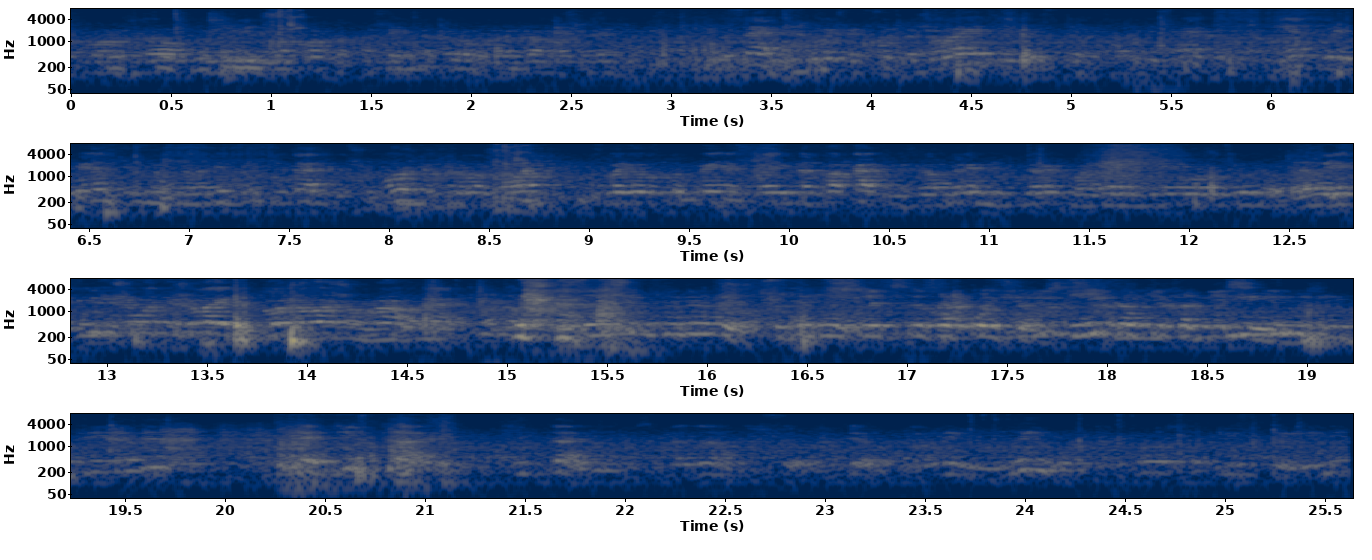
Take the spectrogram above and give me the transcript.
вопрос, в отношении которого больше что-то желаете, что можете согласовать свое выступление своими адвокатами, если вам требуется его объявлю. Если ничего не желаете, тоже ваше право на это. Зачем перерыв? Судебное следствие закончилось. Никаких Мне не объяснений. нужен перерыв. Я детально, детально рассказал все. Во-первых, во время моего допроса и в плене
